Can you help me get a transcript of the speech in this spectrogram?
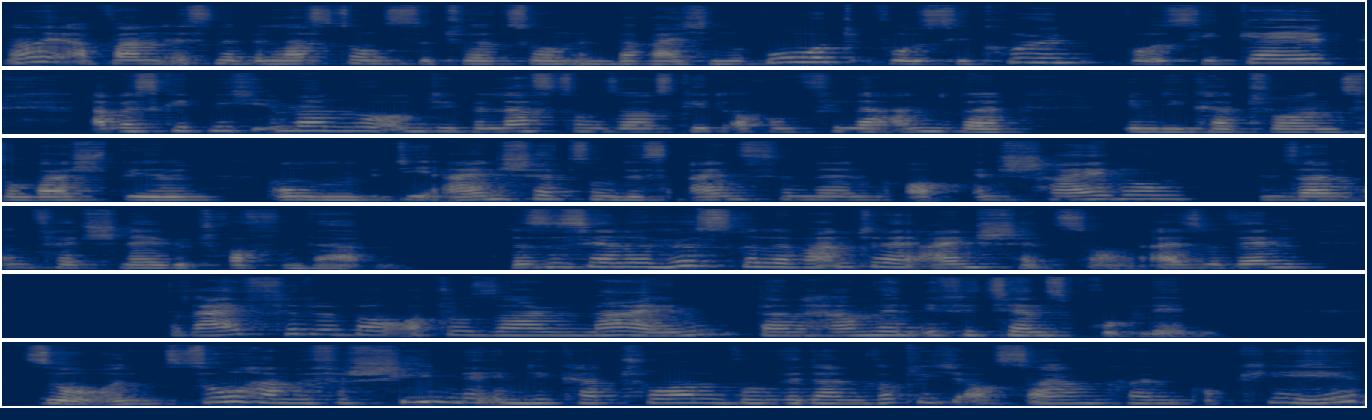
Ne, ab wann ist eine Belastungssituation im Bereich Rot? Wo ist sie grün? Wo ist sie gelb? Aber es geht nicht immer nur um die Belastung, sondern es geht auch um viele andere Indikatoren, zum Beispiel um die Einschätzung des Einzelnen, ob Entscheidungen in seinem Umfeld schnell getroffen werden. Das ist ja eine höchst relevante Einschätzung. Also wenn drei Viertel bei Otto sagen Nein, dann haben wir ein Effizienzproblem. So, und so haben wir verschiedene Indikatoren, wo wir dann wirklich auch sagen können, okay,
